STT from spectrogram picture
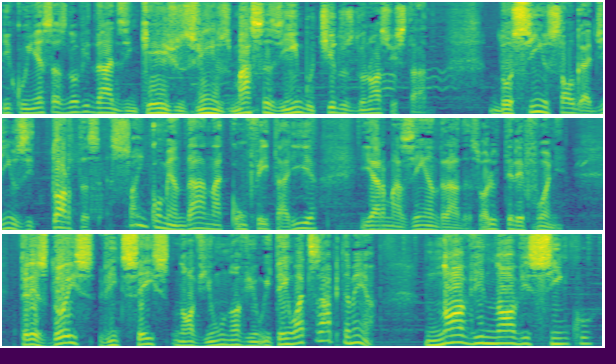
e conheça as novidades em queijos, vinhos, massas e embutidos do nosso estado. Docinhos, salgadinhos e tortas, é só encomendar na confeitaria e armazém Andradas. Olha o telefone. 3226 9191. E tem o WhatsApp também, ó. 995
